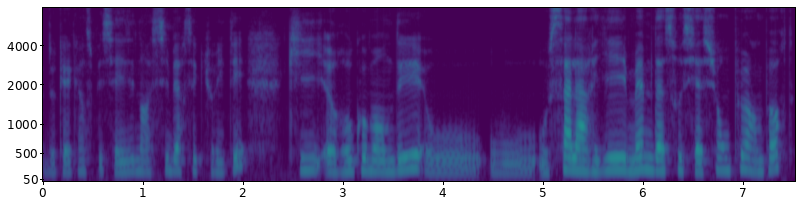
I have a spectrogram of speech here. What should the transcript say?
de, quelqu'un spécialisé dans la cybersécurité qui recommandait aux, salariés, même d'associations, peu importe,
